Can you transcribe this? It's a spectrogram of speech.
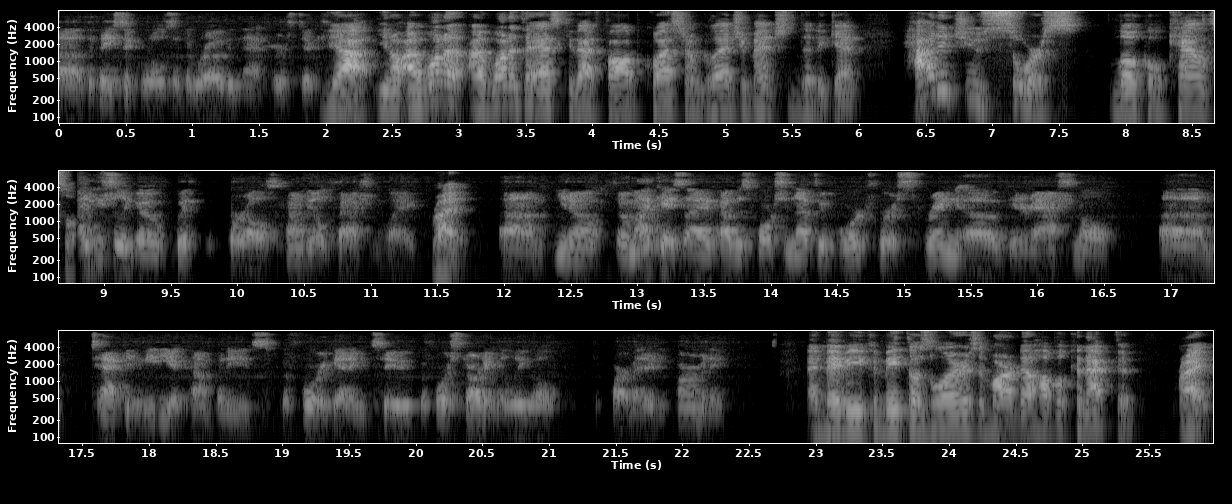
uh, the basic rules of the road in that jurisdiction. Yeah, you know, I wanna I wanted to ask you that follow up question. I'm glad you mentioned it again. How did you source local counsel? I usually go with referrals, kind of the old-fashioned way. Right. Um, you know, so in my case, I, I was fortunate enough to have worked for a string of international um, tech and media companies before getting to before starting the legal department at eHarmony. And maybe you can meet those lawyers in Martindale Hubbell Connected, right?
